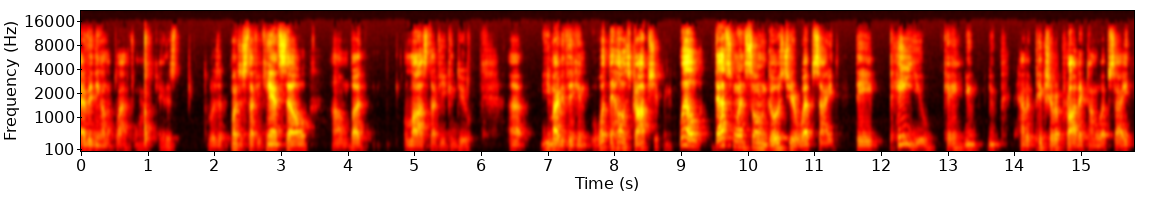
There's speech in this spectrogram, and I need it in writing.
everything on the platform. Okay, there's there's a bunch of stuff you can't sell, um, but a lot of stuff you can do. Uh, you might be thinking, what the hell is drop shipping? Well, that's when someone goes to your website, they pay you, okay? You you have a picture of a product on the website,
